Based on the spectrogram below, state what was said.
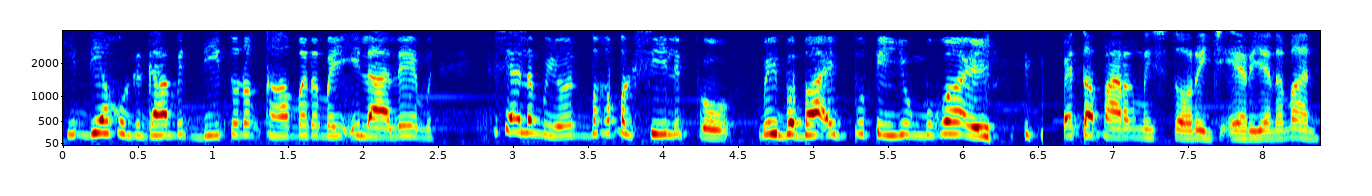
hindi ako gagamit dito ng kama na may ilalim. Kasi alam mo yun, baka pagsilip ko, may babaeng puti yung mukha eh. Ito parang may storage area naman.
